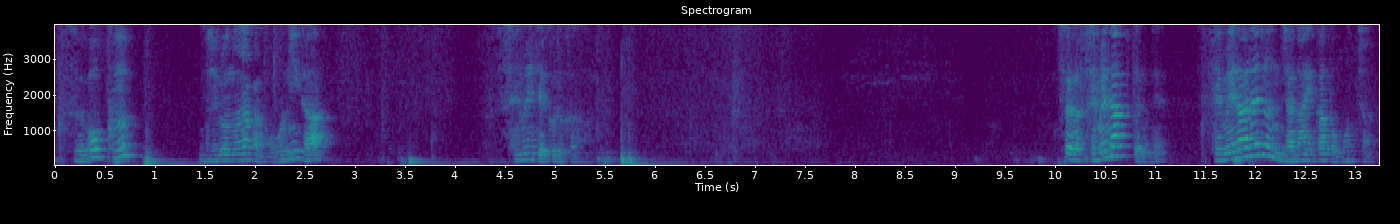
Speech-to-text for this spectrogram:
すごく自分の中の鬼が攻めてくるからなんですそれが攻めなくてもね攻められるんじゃないかと思っちゃうんで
